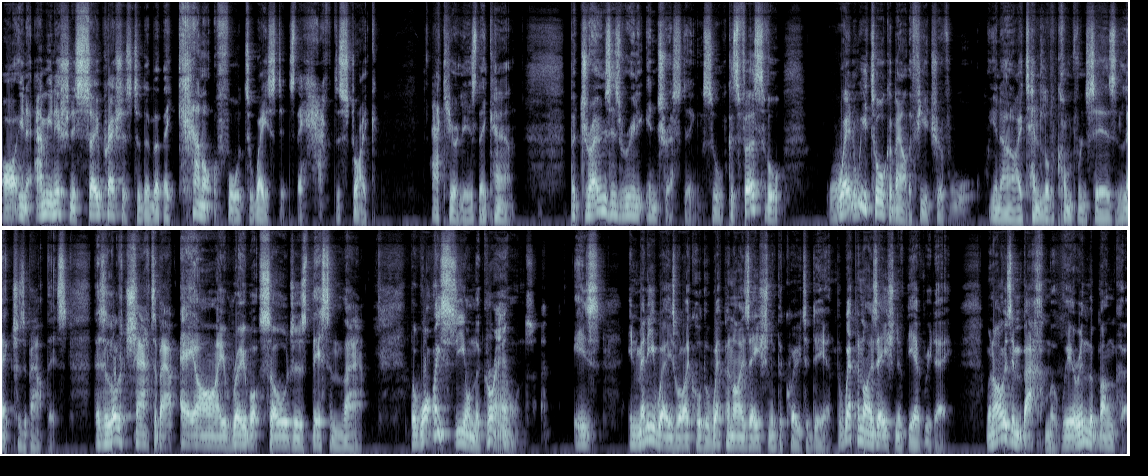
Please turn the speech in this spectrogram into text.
Our, you know, ammunition is so precious to them that they cannot afford to waste it. So they have to strike accurately as they can. But drones is really interesting, so because first of all, when we talk about the future of war, you know, I attend a lot of conferences and lectures about this. There's a lot of chat about AI, robot soldiers, this and that. But what I see on the ground is, in many ways, what I call the weaponization of the quotidian, the weaponization of the everyday. When I was in Bakhmut, we were in the bunker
